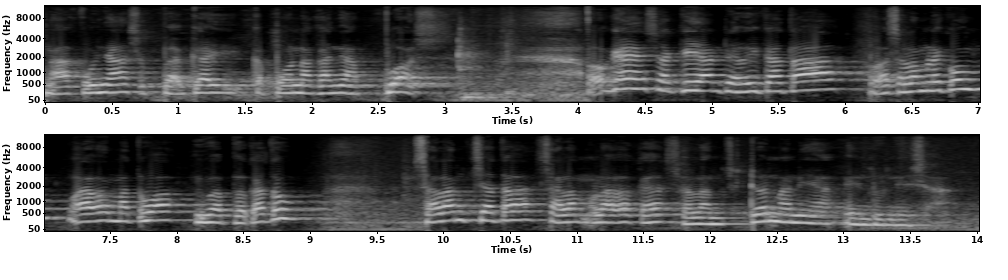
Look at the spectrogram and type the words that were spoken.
ngakunya sebagai keponakannya bos. Oke sekian dari kata. Wassalamualaikum warahmatullahi wabarakatuh Salam sejahtera, salam olahraga, salam sedon mania Indonesia.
